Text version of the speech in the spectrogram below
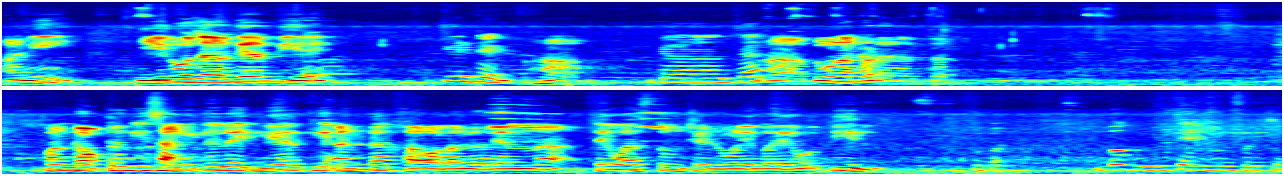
आणि ही रोज अर्धी अर्धी आहे. तीन टाइम हा. हा दोन आठवड्यानंतर. पण डॉक्टरनी सांगितलेलं आहे क्लिअर की अंड खावं लागेल यांना. तेव्हाच तुमचे डोळे बरे होतील. बघू विचारी मी पुढच्या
